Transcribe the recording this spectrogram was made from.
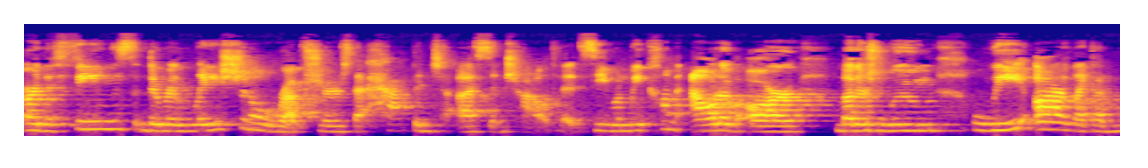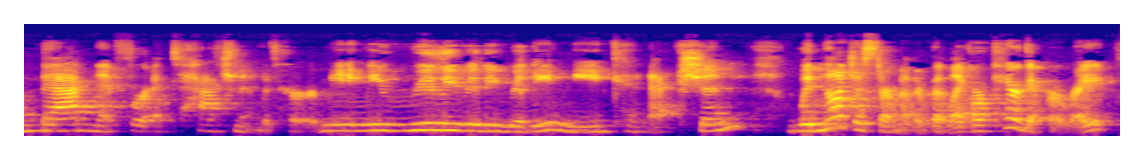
are the things, the relational ruptures that happen to us in childhood. See, when we come out of our mother's womb, we are like a magnet for attachment with her, meaning we really, really, really need connection with not just our mother, but like our caregiver, right?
